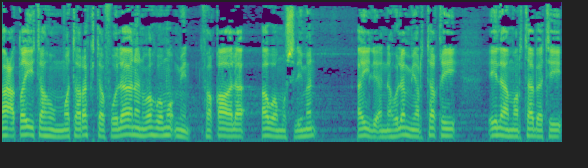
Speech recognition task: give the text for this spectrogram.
أعطيتهم وتركت فلانا وهو مؤمن. فقال أو مسلما؟ أي لأنه لم يرتقي إلى مرتبة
